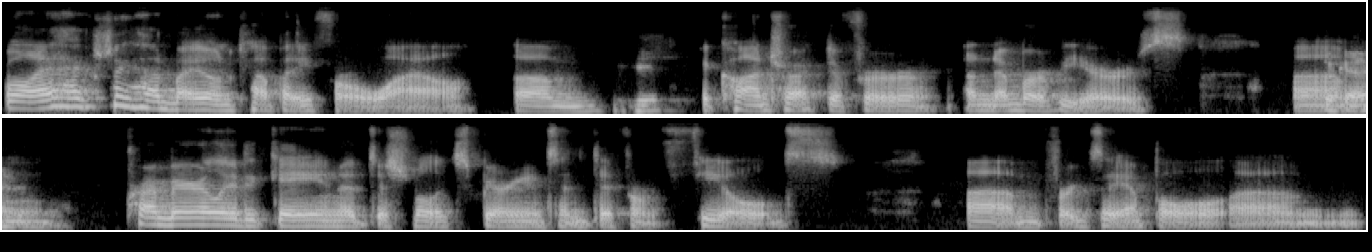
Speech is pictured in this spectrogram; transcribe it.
Well i actually had my own company for a while um, mm-hmm. a contractor for a number of years, um, okay. primarily to gain additional experience in different fields. Um, for example, um,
